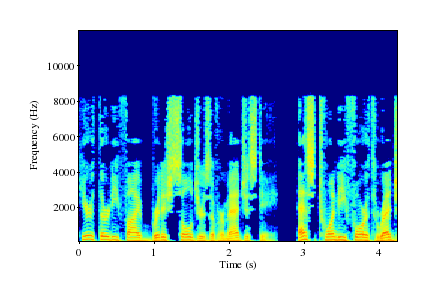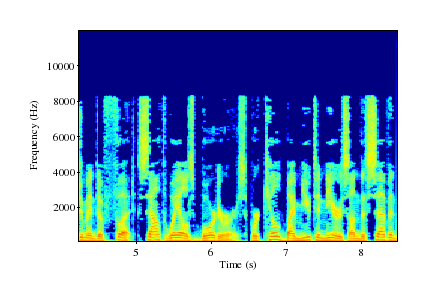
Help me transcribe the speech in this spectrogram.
Here 35 British soldiers of Her Majesty S 24th Regiment of Foot South Wales Borderers were killed by mutineers on 7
